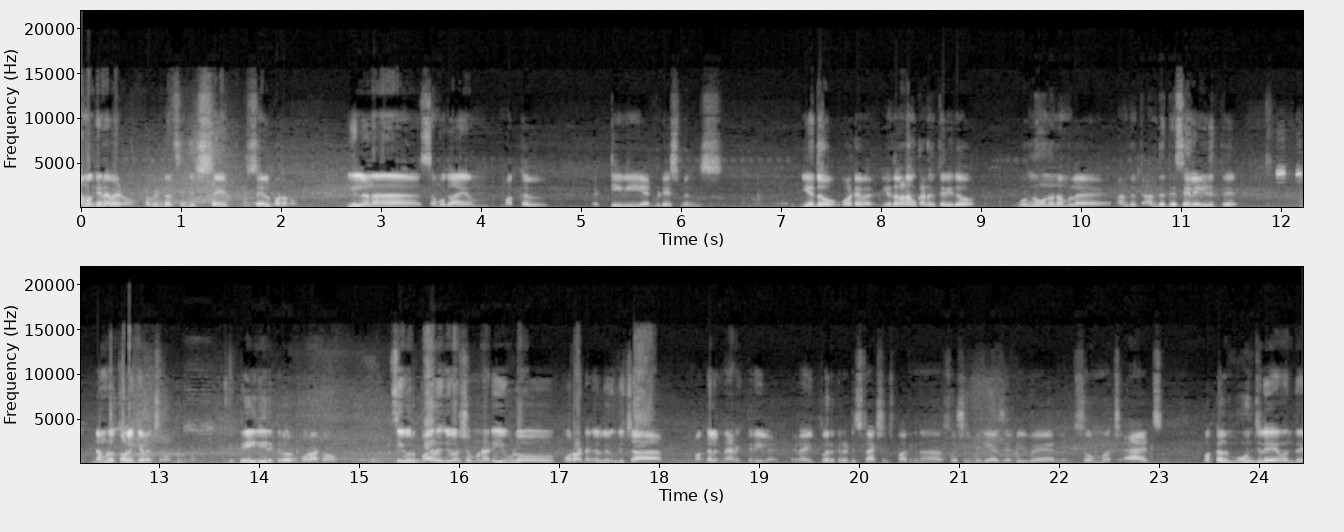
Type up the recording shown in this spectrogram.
நமக்கு என்ன வேணும் அப்படின்றத சிந்திச்சு செயல் செயல்படணும். இல்லைன்னா சமுதாயம் மக்கள் டிவி அட்வர்டைஸ்மெண்ட்ஸ் ஏதோ வாட் எவர் எதெல்லாம் நம்ம கணக்கு தெரியுதோ ஒன்று ஒன்று நம்மளை அந்த அந்த திசையில் இழுத்து நம்மளை தொலைக்க வச்சிடும் இது டெய்லி இருக்கிற ஒரு போராட்டம். சரி ஒரு பதினஞ்சு வருஷம் முன்னாடி இவ்வளோ போராட்டங்கள் இருந்துச்சா மக்களுக்குன்னு எனக்கு தெரியல. ஏன்னா இப்போ இருக்கிற டிஸ்ட்ராக்ஷன்ஸ் பார்த்தீங்கன்னா social medias everywhere so much ads மக்கள் மூஞ்சிலேயே வந்து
